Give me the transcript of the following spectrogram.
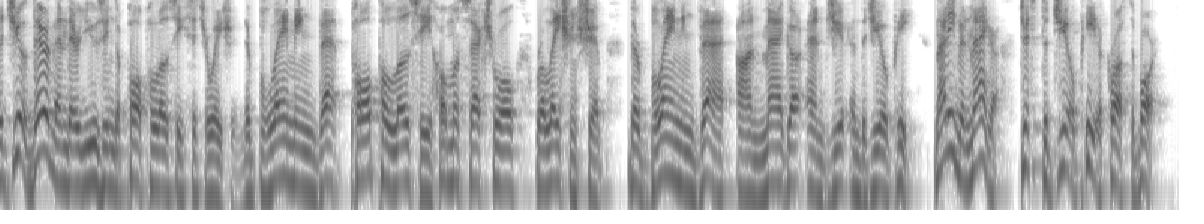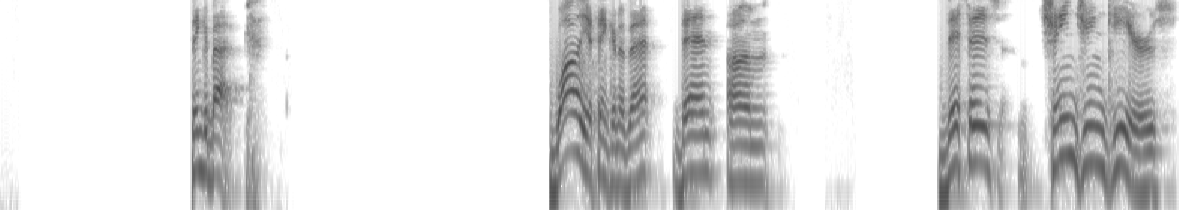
the Jew, they're then they're using the Paul Pelosi situation. They're blaming that Paul Pelosi homosexual relationship. They're blaming that on MAGA and, G- and the GOP. Not even MAGA, just the GOP across the board. Think about it. While you're thinking of that, then um, this is changing gears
